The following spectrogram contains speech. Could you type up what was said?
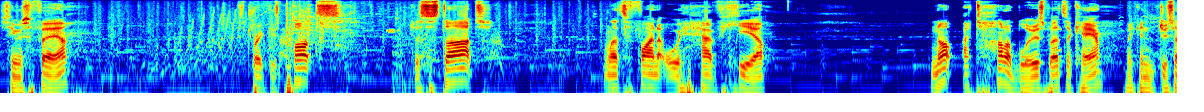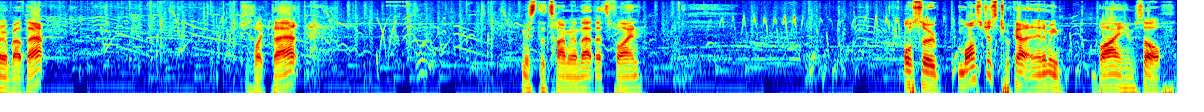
Seems fair. Break these pots. Just to start. Let's find out what we have here. Not a ton of blues, but that's okay. We can do something about that. Just like that. Missed the timing on that, that's fine. Also, Moss just took out an enemy by himself.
